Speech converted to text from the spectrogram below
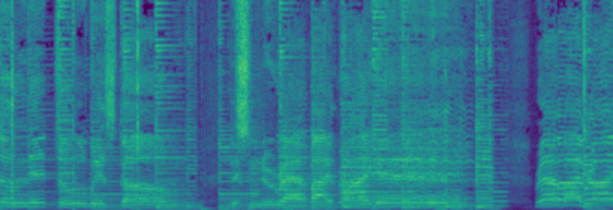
a little wisdom, listen to Rabbi Brian. Rabbi Brian.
